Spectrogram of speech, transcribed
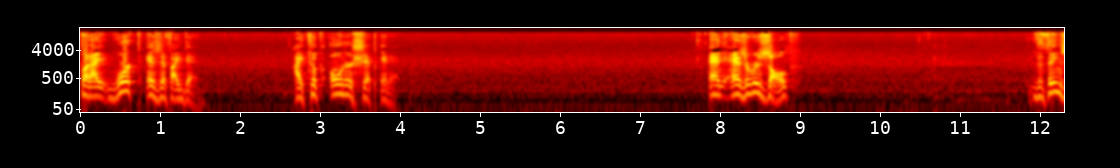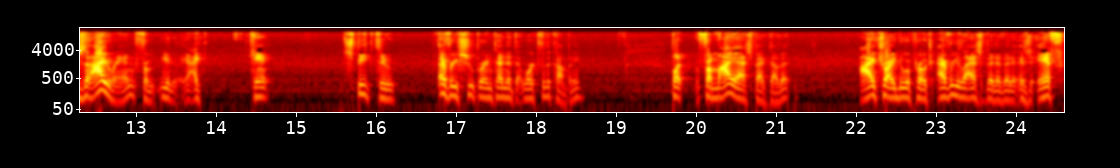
But I worked as if I did. I took ownership in it. And as a result, the things that I ran from, you know, I can't speak to every superintendent that worked for the company, but from my aspect of it, I tried to approach every last bit of it as if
